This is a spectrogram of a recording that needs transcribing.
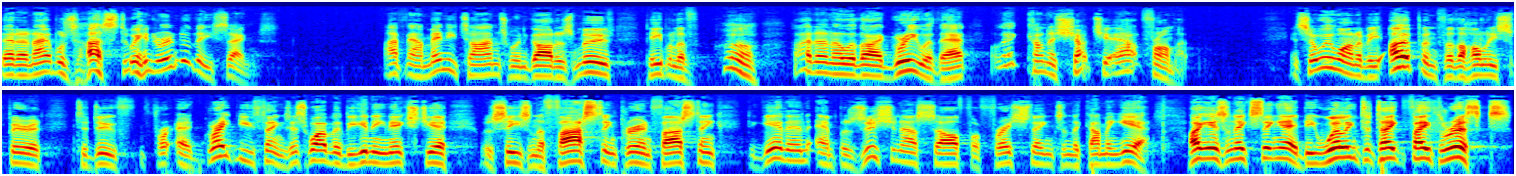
that enables us to enter into these things. I found many times when God has moved, people have, oh, I don't know whether I agree with that. Well, that kind of shuts you out from it. And so we want to be open for the Holy Spirit to do uh, great new things. That's why we're beginning next year with a season of fasting, prayer, and fasting to get in and position ourselves for fresh things in the coming year. Okay, here's the next thing here be willing to take faith risks.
